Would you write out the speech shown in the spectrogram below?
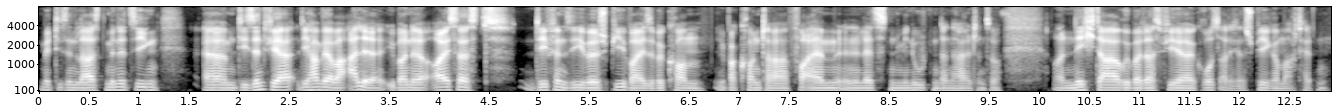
mit diesen Last-Minute-Siegen. Ähm, die sind wir, die haben wir aber alle über eine äußerst defensive Spielweise bekommen, über Konter, vor allem in den letzten Minuten dann halt und so. Und nicht darüber, dass wir großartig das Spiel gemacht hätten.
